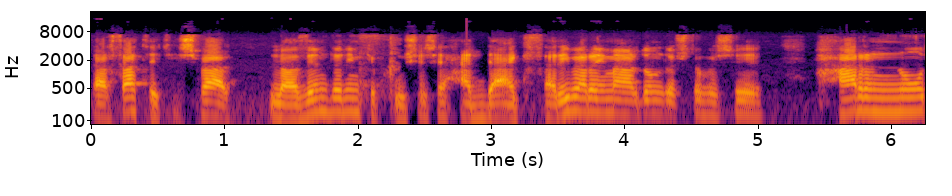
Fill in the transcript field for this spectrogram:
در سطح کشور لازم داریم که پوشش حد اکثری برای مردم داشته باشه. هر نوع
